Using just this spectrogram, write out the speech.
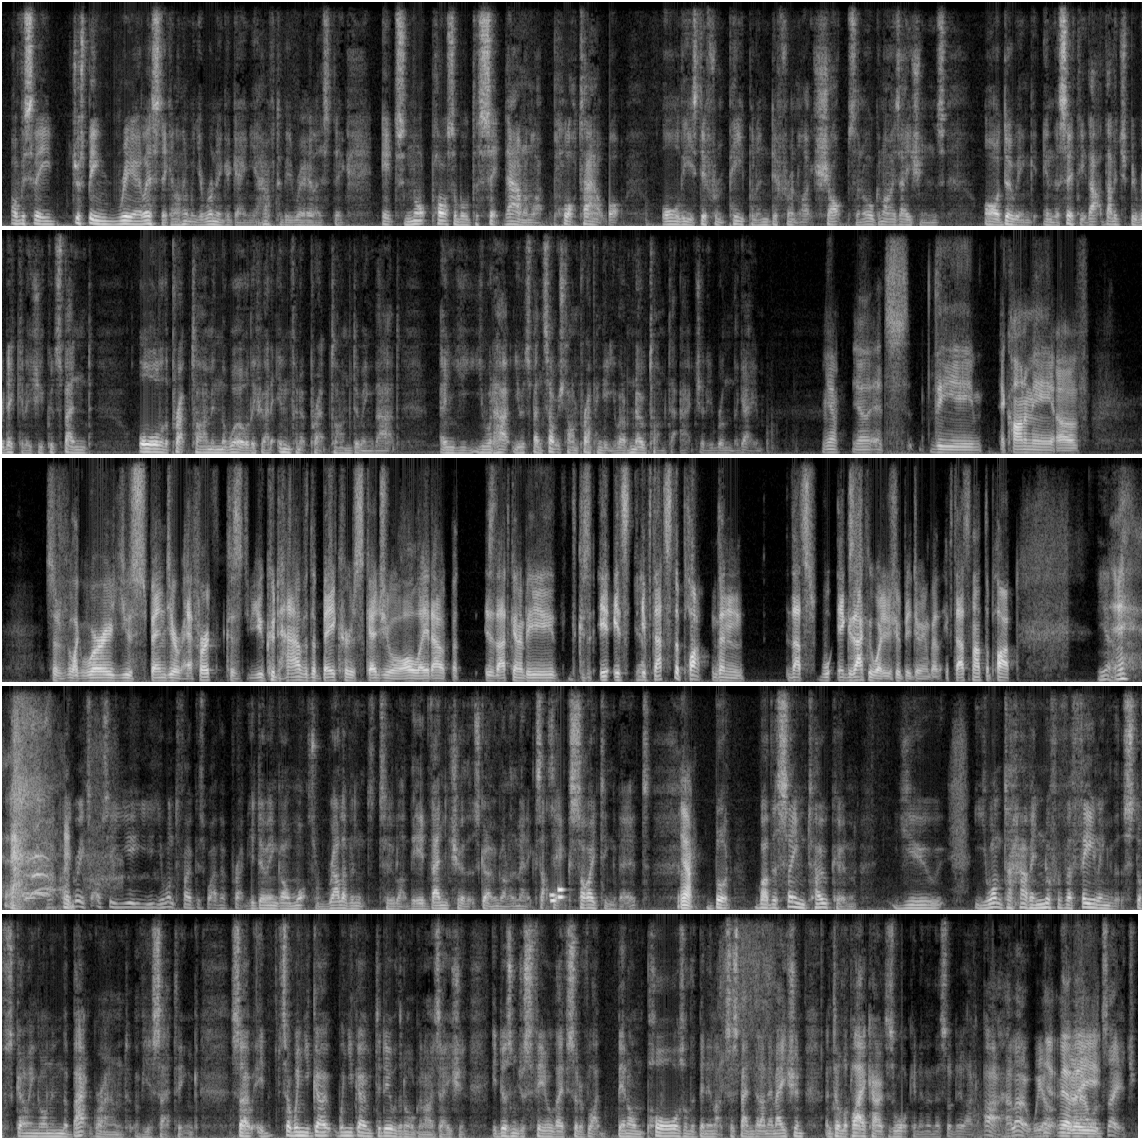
Obviously, just being realistic, and I think when you're running a game, you have to be realistic. It's not possible to sit down and like plot out what all these different people and different like shops and organisations are doing in the city. That that'd just be ridiculous. You could spend all of the prep time in the world if you had infinite prep time doing that, and you, you would have you would spend so much time prepping it, you would have no time to actually run the game. Yeah, yeah, it's the economy of sort of like where you spend your effort because you could have the baker's schedule all laid out, but is that going to be because it, it's yeah. if that's the plot, then that's exactly what you should be doing. But if that's not the plot, yeah, eh. I, I, agree. So obviously, you, you, you want to focus whatever prep you're doing on what's relevant to like the adventure that's going on at the minute, because that's the exciting bit. Yeah. But by the same token, you you want to have enough of a feeling that stuff's going on in the background of your setting. So it so when you go when you go to deal with an organisation, it doesn't just feel they've sort of like been on pause or they've been in like suspended animation until the player characters walk in and then they're suddenly like, ah, hello, we are, yeah, yeah, they, on stage.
